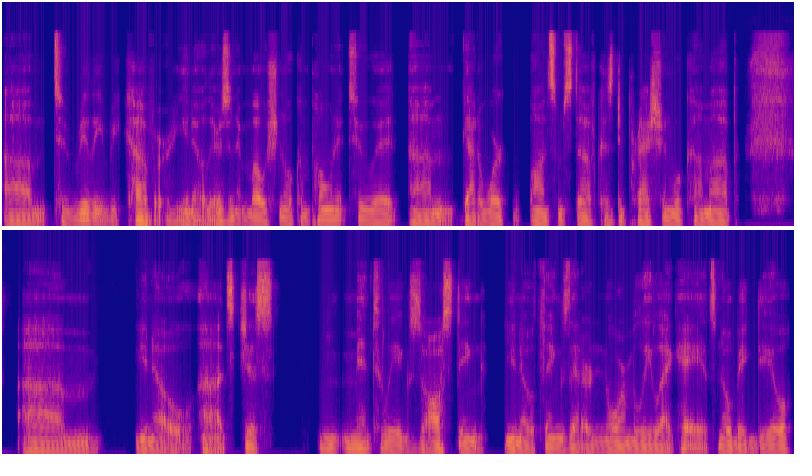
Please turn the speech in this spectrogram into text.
um, to really recover. You know, there's an emotional component to it. Um, Got to work on some stuff because depression will come up. Um, you know, uh, it's just mentally exhausting, you know, things that are normally like, hey, it's no big deal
